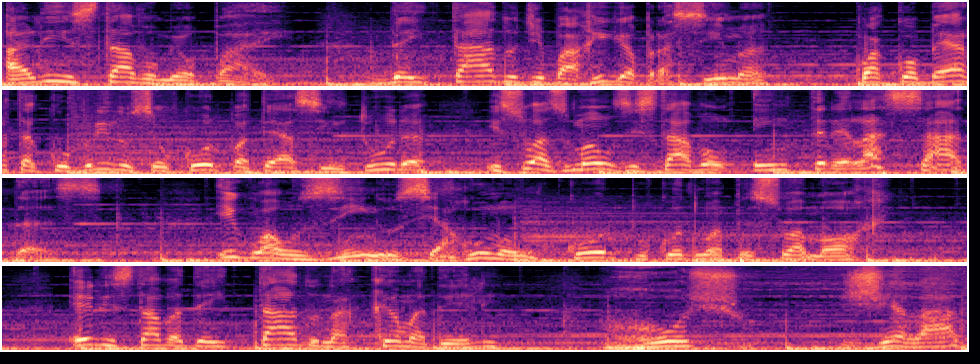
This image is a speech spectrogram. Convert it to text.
Ali estava o meu pai, deitado de barriga para cima, com a coberta cobrindo seu corpo até a cintura e suas mãos estavam entrelaçadas. Igualzinho se arruma um corpo quando uma pessoa morre. Ele estava deitado na cama dele, roxo, gelado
